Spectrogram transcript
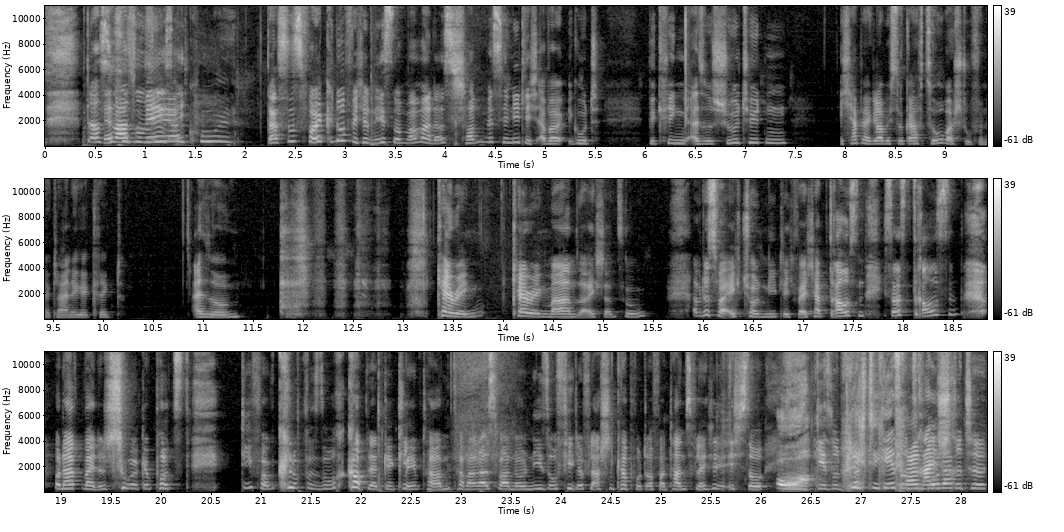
süß. Das, das war so mega süß. cool. Das ist voll knuffig und ich so, Mama, das ist schon ein bisschen niedlich. Aber gut, wir kriegen, also Schultüten, ich habe ja, glaube ich, sogar zur Oberstufe eine kleine gekriegt. Also, caring, caring Mom, sage ich dazu. Aber das war echt schon niedlich, weil ich habe draußen, ich saß draußen und habe meine Schuhe geputzt, die vom Clubbesuch komplett geklebt haben. Tamara, es waren noch nie so viele Flaschen kaputt auf der Tanzfläche. Ich so, oh, geh so, richtig geh so krank, drei oder? Schritte,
